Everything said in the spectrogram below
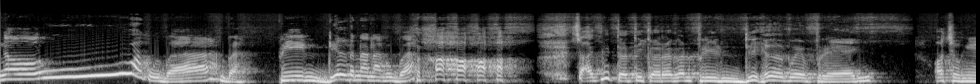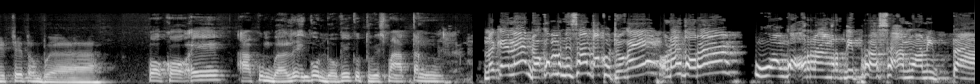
Ngeluh aku, Mbah. Mbah, brindil tenan aku, Mbah. Saiki dadi garangan brindil kowe, Breng. Aja ngece to, Mbah. Pokoke aku balik engko ndoke kudu wis mateng. Nek kene ndok menisan tak godhoke, oleh ta ora? Wong kok ora ngerti perasaan wanita.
